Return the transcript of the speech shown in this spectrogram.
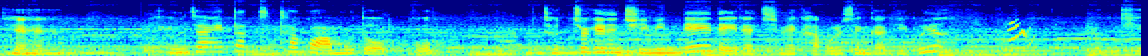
굉장히 따뜻하고 아무도 없고 저쪽에는 짐인데 내일 아침에 가볼 생각이고요. 이렇게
